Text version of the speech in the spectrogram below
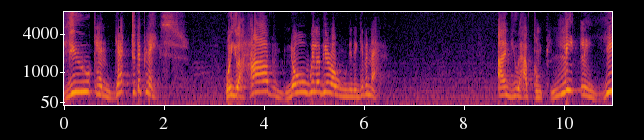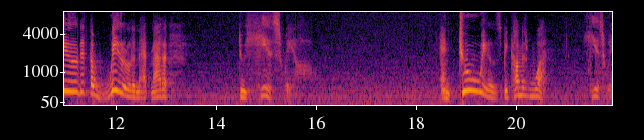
you can get to the place where you have no will of your own in a given matter, and you have completely yielded the will in that matter to His will. And two wills become as one, His will.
